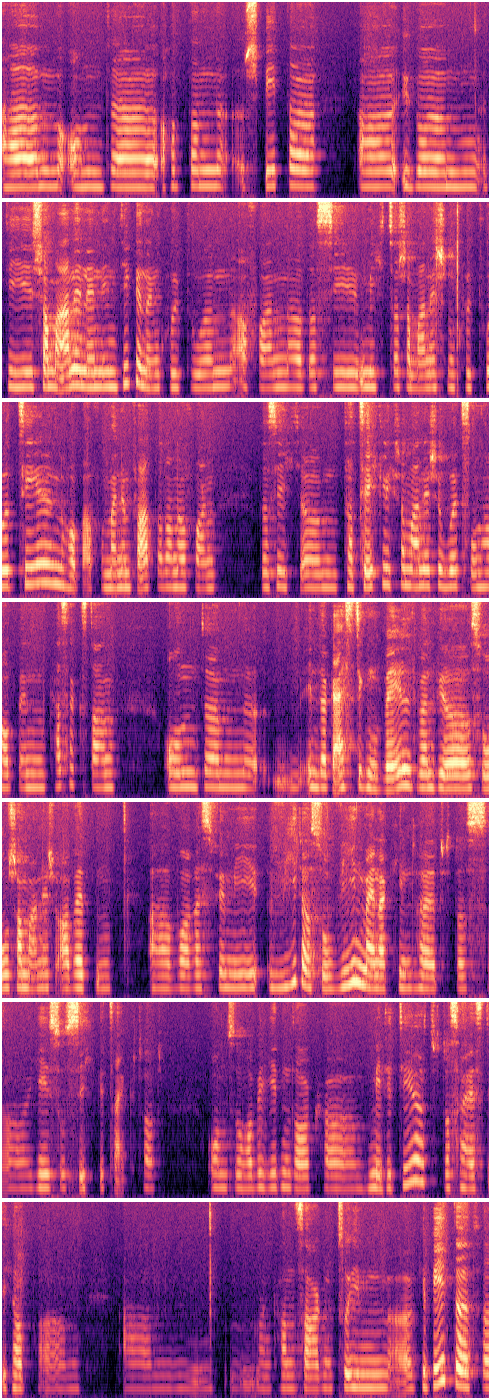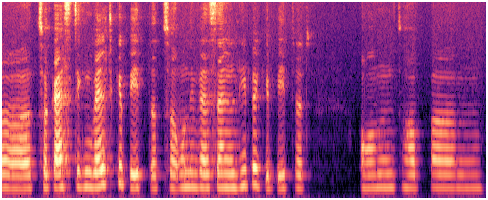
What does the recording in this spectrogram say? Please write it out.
Ähm, und äh, habe dann später äh, über ähm, die Schamanen in indigenen Kulturen erfahren, äh, dass sie mich zur schamanischen Kultur zählen. Habe auch von meinem Vater dann erfahren, dass ich ähm, tatsächlich schamanische Wurzeln habe in Kasachstan. Und ähm, in der geistigen Welt, wenn wir so schamanisch arbeiten, äh, war es für mich wieder so wie in meiner Kindheit, dass äh, Jesus sich gezeigt hat. Und so habe ich jeden Tag äh, meditiert. Das heißt, ich habe, ähm, ähm, man kann sagen, zu ihm äh, gebetet, äh, zur geistigen Welt gebetet, zur universellen Liebe gebetet und habe ähm,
